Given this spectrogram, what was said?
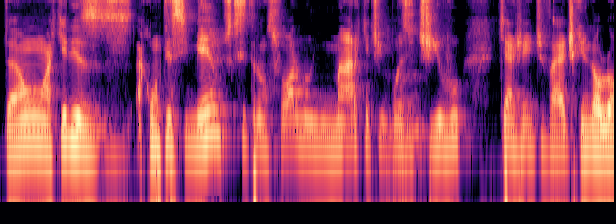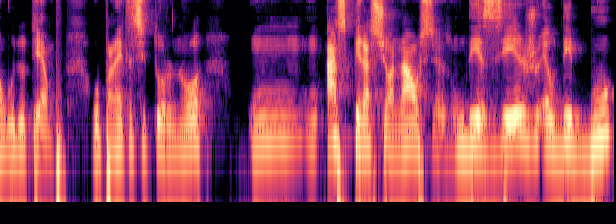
Então, aqueles acontecimentos que se transformam em marketing positivo que a gente vai adquirindo ao longo do tempo. O planeta se tornou um, um aspiracional, um desejo, é o debut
